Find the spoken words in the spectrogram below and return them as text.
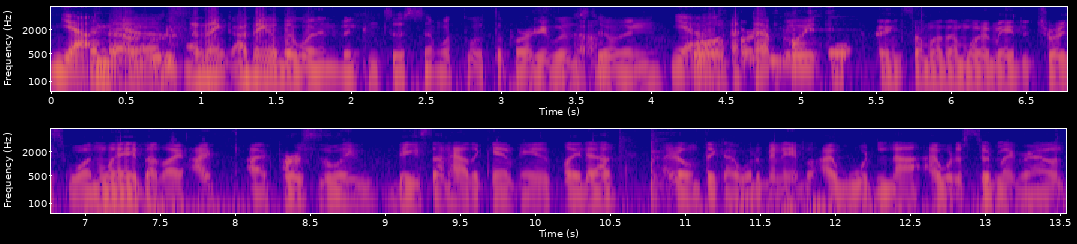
Yeah, And that Yeah, I think I think that wouldn't have been consistent with what the party was Yeah. doing. yeah. Well, Well, at that point- I think some of them would have made the choice one way, but like I, I personally, based on how the campaign played out, I don't think I would have been able. I would not. I would have stood my ground.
